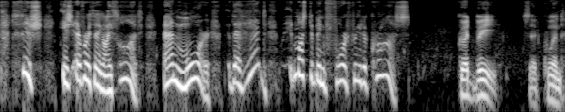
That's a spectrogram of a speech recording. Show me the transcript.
That fish is everything I thought, and more. The head, it must have been four feet across. Could be, said Quint,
